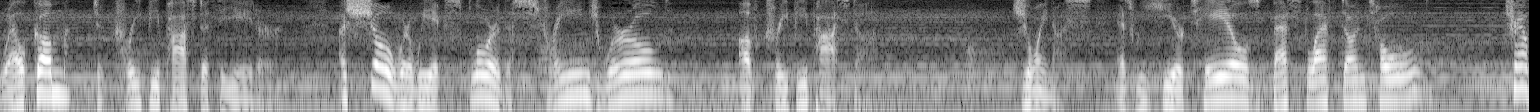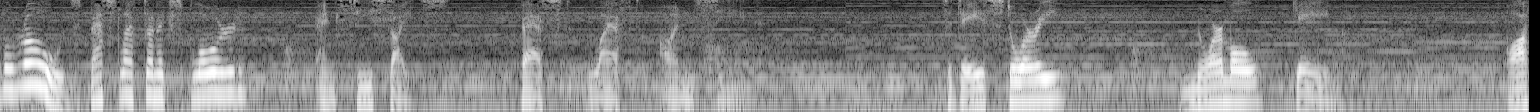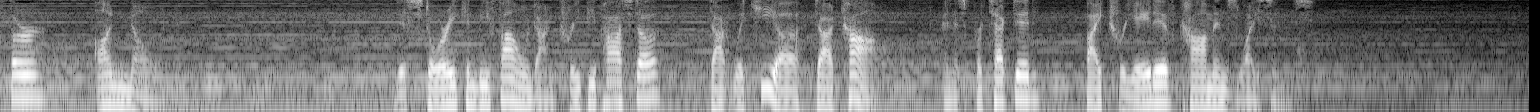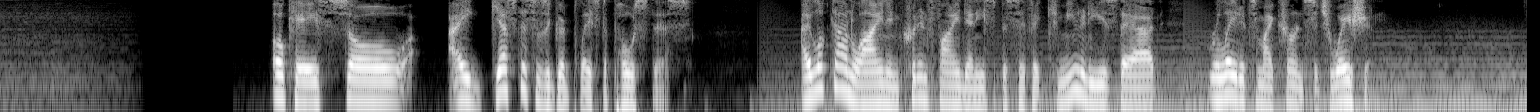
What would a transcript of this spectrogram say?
Welcome to Creepypasta Theater, a show where we explore the strange world of creepypasta. Join us as we hear tales best left untold, travel roads best left unexplored, and see sights best left unseen. Today's story Normal Game. Author unknown. This story can be found on creepypasta.wikia.com and is protected by Creative Commons license. Okay, so I guess this is a good place to post this. I looked online and couldn't find any specific communities that related to my current situation.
